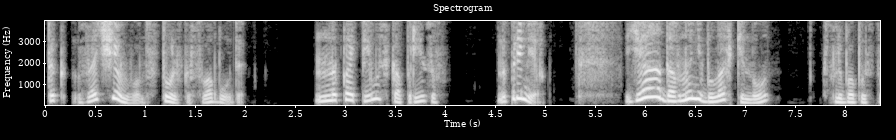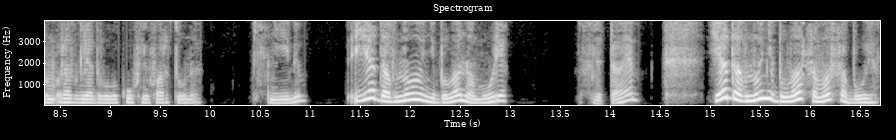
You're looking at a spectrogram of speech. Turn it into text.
Так зачем вам столько свободы? Накопилось капризов. Например, я давно не была в кино, — с любопытством разглядывала кухню Фортуна. Снимем. Я давно не была на море. Слетаем. Я давно не была сама собой.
